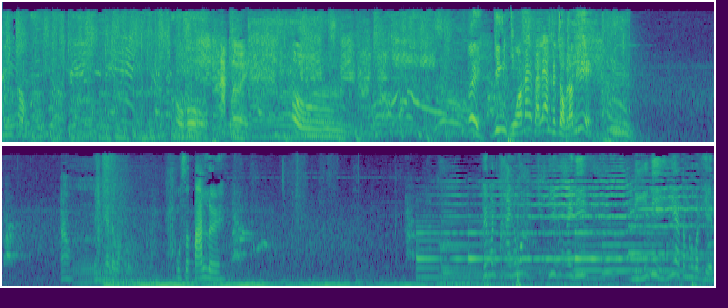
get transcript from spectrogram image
มึงเอ้าโอ้โหหนักเลย โอ้เฮ้ย ยิงหัวแม่งแต่แรกก็จบแล้วพี่เอ้าเป็นแค่อะไรวะกูสตันเลย เฮ้ย มันตายแล้ววะพี่ทำไงดี หนีดิเฮียตำรวจเห็น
